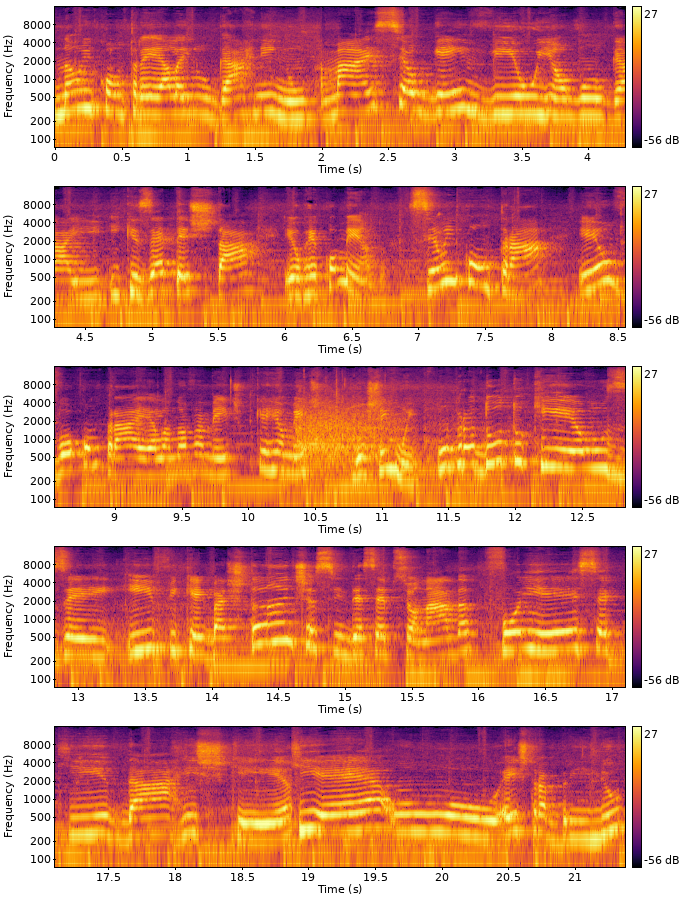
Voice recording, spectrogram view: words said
não encontrei ela em lugar nenhum. Mas se alguém viu em algum lugar aí e quiser testar, eu recomendo. Se eu encontrar, eu vou comprar ela novamente porque realmente gostei muito. Um produto que eu usei e fiquei bastante assim decepcionada foi esse aqui da Risqué, que é o extra brilho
